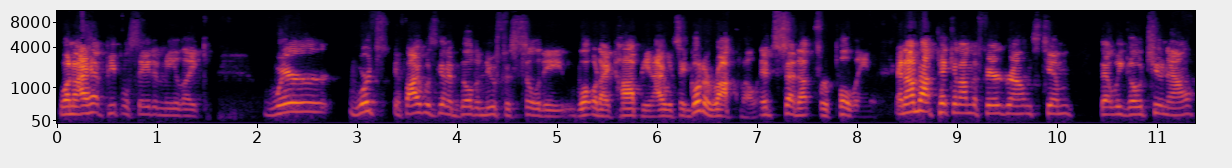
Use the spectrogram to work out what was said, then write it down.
When I have people say to me like, where where's if I was going to build a new facility, what would I copy? And I would say go to Rockwell. It's set up for pulling. And I'm not picking on the fairgrounds, Tim, that we go to now.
